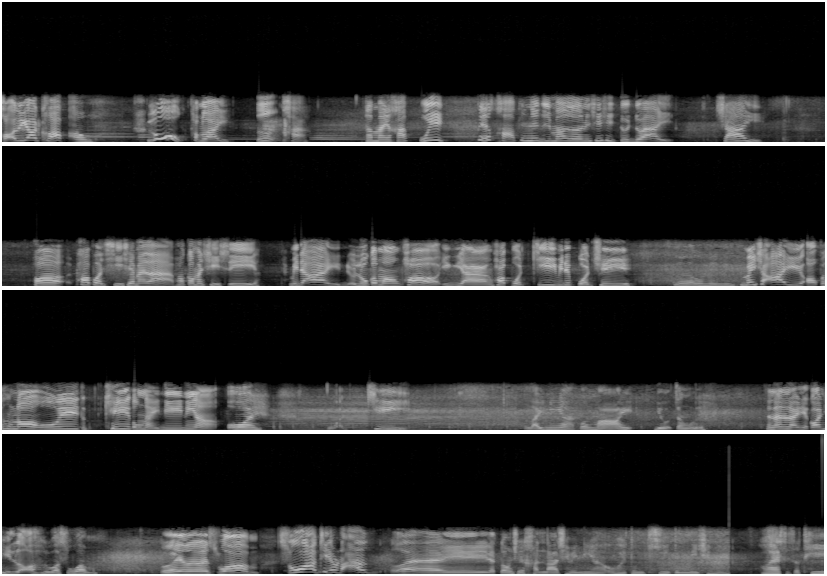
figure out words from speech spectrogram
ขออนุญาตครับ เอา ลูกทำไรเออค่ะทำไมครับอุ้ยพี่ครับที่นี่ดีมากเลยมีที่ฉีดตูดด้วย ใช่พ่อพ่อปวดฉี่ใช่ไหมล่ะ พ่อก็มาฉี่สิไม่ได้ เดี๋ยวลูกก็มองพ่ออีกอย่าง พ่อปวดขี้ไม่ได้ปวดฉี่แล้วไม่ไม่ใช่ ออกไปข้างนอก อุ้ยจะขี้ตรงไหนดีเนี่ย โอ้ย ปวดขี้ อะไรเนี่ย ต้นไม้ เยอะจังเลยนั่นอะไรเนี่ยก้อนหินเหรอ หรือว่าส้วมเอ้ยเอ้ยส้วมส้วมที่รักเอ้ยแล้วต้องใช้ขันลาใช่ไหมเนี่ย โอ้ยตรงขี้ตรงนี้ใช่ไหมว้ายเสร็จสักที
